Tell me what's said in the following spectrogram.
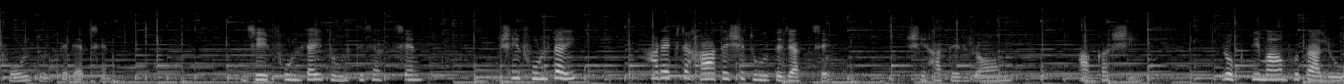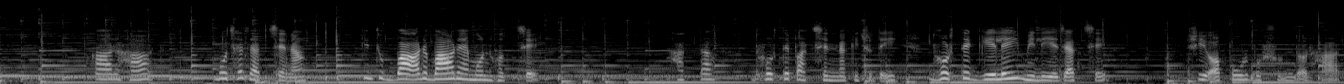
ফুল তুলতে গেছেন। যে ফুলটাই তুলতে যাচ্ছেন সেই ফুলটাই আর একটা হাত এসে তুলতে যাচ্ছে। সে হাতের রং আকাশি রক্তিমা ভূতালু কার হাত বোঝা যাচ্ছে না, কিন্তু বারবার এমন হচ্ছে। হাতটা ধরতে পারছেন না কিছুতেই, ধরতে গেলেই মিলিয়ে যাচ্ছে সেই অপূর্ব সুন্দর হাত।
